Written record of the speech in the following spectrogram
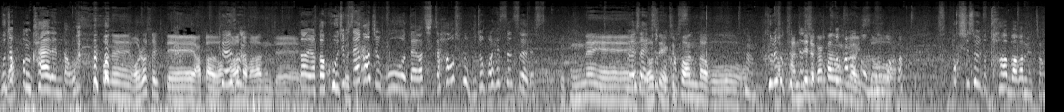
무조건 가야 된다고. 오빠는 어렸을 때 아까 그래서- 말하다 말았는데 나 약간 고집 그- 세가지고 내가 진짜 하고 싶으면 무조건 했었어야 됐어. 그 동네에 그래서 여수 엑스포 엑스포 갔어. 한다고 응. 그래서 막 그때 반지를 깎아놓은 데가 하나도 없는 거 있어. 알아? 숙박 시설도 다 마감했잖아.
